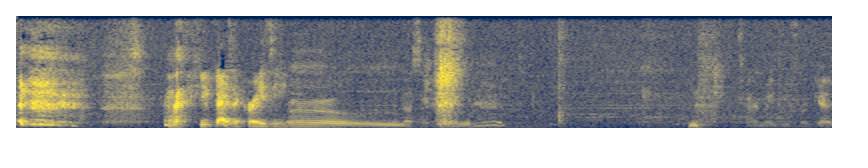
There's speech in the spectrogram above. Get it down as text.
there. you guys are crazy. Oh. Kind of made me forget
